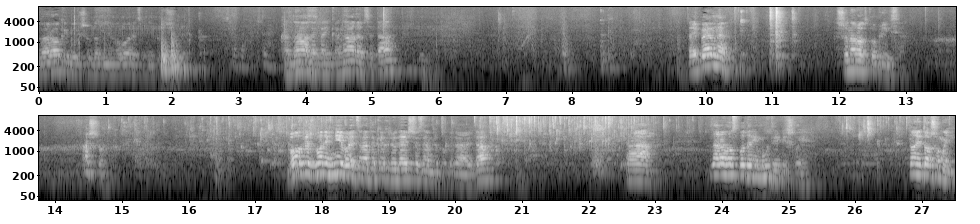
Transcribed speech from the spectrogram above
Два роки більше до мене говориться ні про що. Канада, та й Канада, все та. Та й певне, що народ побрівся. А що? Бог ж бо не гнівається на таких людей, що землю покидають, а? А, зараз господарі мудрі пішли. То не то, що ми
